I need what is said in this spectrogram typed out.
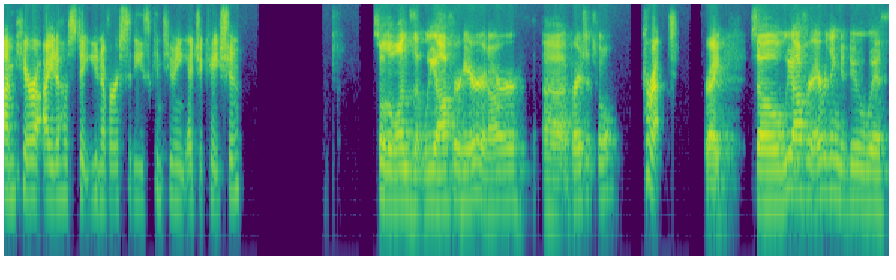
um, here at Idaho State University's continuing education? So the ones that we offer here at our uh, apprenticeship school? Correct. Right. So we offer everything to do with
